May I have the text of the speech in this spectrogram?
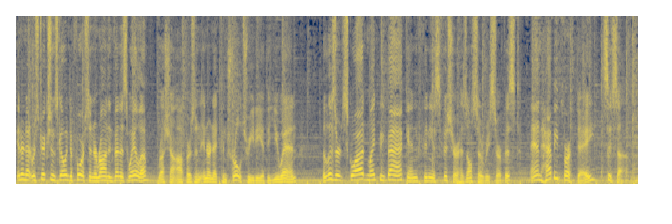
Internet restrictions go into force in Iran and Venezuela. Russia offers an internet control treaty at the UN. The Lizard Squad might be back, and Phineas Fisher has also resurfaced. And happy birthday, CISA.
